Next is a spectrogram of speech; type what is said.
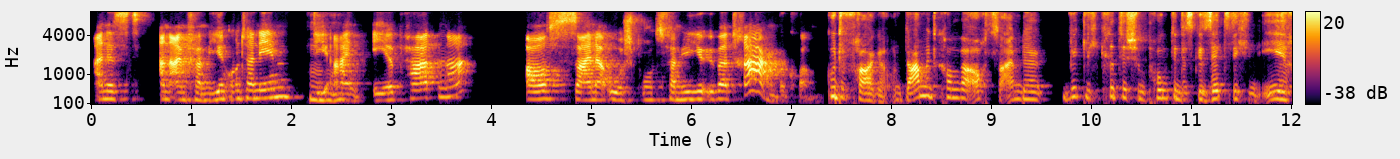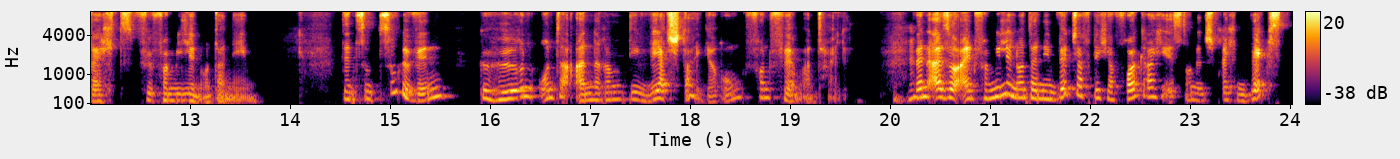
eines an einem Familienunternehmen, die mhm. ein Ehepartner aus seiner Ursprungsfamilie übertragen bekommen? Gute Frage. Und damit kommen wir auch zu einem der wirklich kritischen Punkte des gesetzlichen Eherechts für Familienunternehmen. Denn zum Zugewinn gehören unter anderem die Wertsteigerung von Firmenanteilen. Mhm. Wenn also ein Familienunternehmen wirtschaftlich erfolgreich ist und entsprechend wächst,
